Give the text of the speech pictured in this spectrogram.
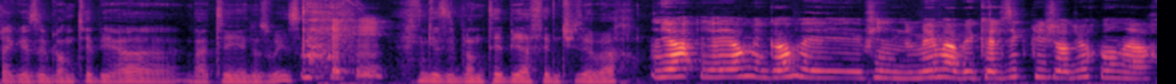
hag ez e bea, euh, ba te en eus ouez, hag ez e blante bea fentus a war. ya, ya, ya, me gav e fin mem a be kalzik plijer dur gant ar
